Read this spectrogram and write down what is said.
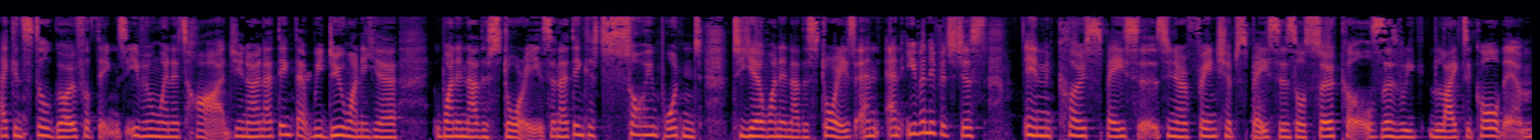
I can still go for things even when it's hard, you know, and I think that we do want to hear one another's stories. And I think it's so important to hear one another's stories. And, and even if it's just in close spaces, you know, friendship spaces or circles as we like to call them.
